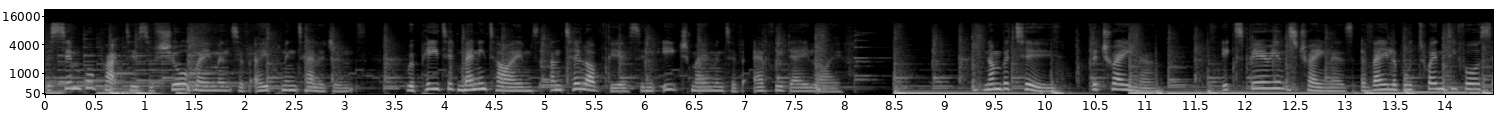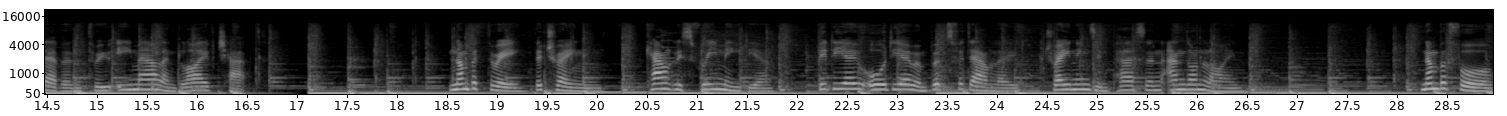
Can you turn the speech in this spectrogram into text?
the simple practice of short moments of open intelligence, repeated many times until obvious in each moment of everyday life. Number two, the trainer. Experienced trainers available 24 7 through email and live chat. Number 3. The training. Countless free media, video, audio, and books for download, trainings in person and online. Number 4.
